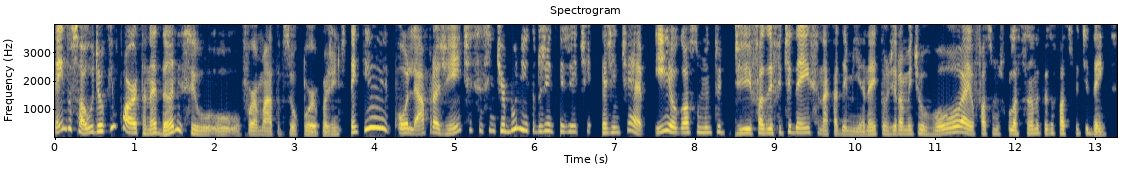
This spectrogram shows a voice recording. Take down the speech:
tendo saúde é o que importa, né? Dane-se o, o, formato do seu corpo. A gente tem que olhar pra gente e se sentir bonito do jeito que a gente, que a gente é. E eu gosto muito de fazer fit dance na academia, né? Então geralmente eu vou, aí eu faço musculação, depois eu faço fit dance.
